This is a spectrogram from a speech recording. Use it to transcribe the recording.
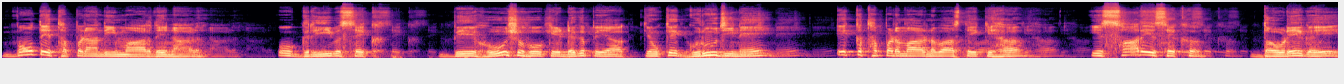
ਬਹੁਤੇ ਥੱਪੜਾਂ ਦੀ ਮਾਰ ਦੇ ਨਾਲ ਉਹ ਗਰੀਬ ਸਿੱਖ ਬੇਹੋਸ਼ ਹੋ ਕੇ ਡਿੱਗ ਪਿਆ ਕਿਉਂਕਿ ਗੁਰੂ ਜੀ ਨੇ ਇੱਕ ਥੱਪੜ ਮਾਰਨ ਵਾਸਤੇ ਕਿਹਾ ਇਹ ਸਾਰੇ ਸਿੱਖ ਦੌੜੇ ਗਏ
